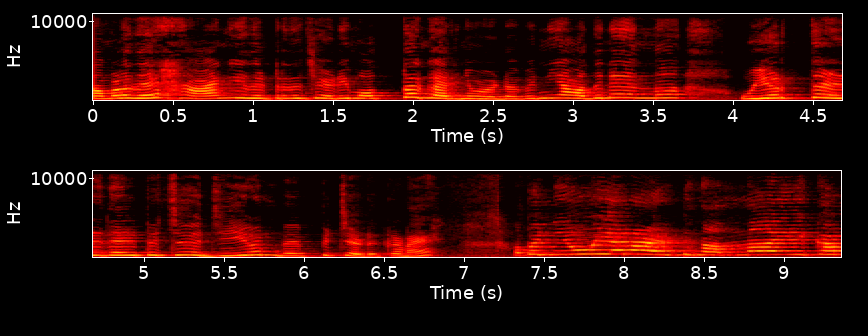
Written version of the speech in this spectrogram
നമ്മളിത് ഹാങ് ചെയ്തിട്ടിരുന്ന ചെടി മൊത്തം കരിഞ്ഞു പോയിട്ട്. പിന്നെ ഇനി അതിനെ ഒന്ന് ഉയർത്തെഴുന്നേൽപ്പിച്ച് ജീവൻ വെപ്പിച്ചെടുക്കണേ. അപ്പൊ ന്യൂ ഇയർ ആയിട്ട് നന്നായേക്കാം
